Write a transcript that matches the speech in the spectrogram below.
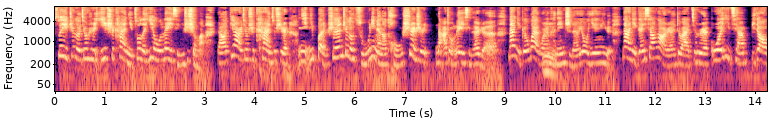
所以这个就是一是看你做的业务类。类型是什么？然后第二就是看，就是你你本身这个组里面的同事是哪种类型的人。那你跟外国人肯定只能用英语。那你跟香港人，对吧？就是我以前比较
